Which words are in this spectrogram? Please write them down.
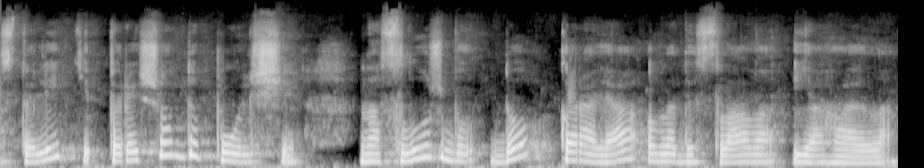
столітті перейшов до Польщі на службу до короля Владислава Ягайла.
